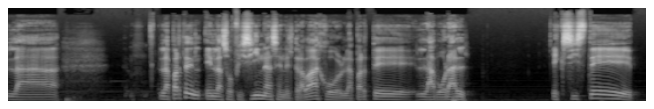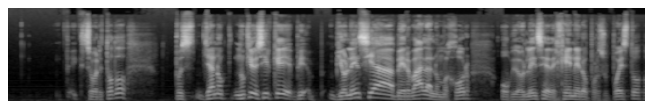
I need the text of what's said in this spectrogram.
La, la parte en, las oficinas, en el trabajo, la parte laboral. Existe, sobre todo, pues ya no, no quiero decir que violencia verbal a lo mejor, o violencia de género, por supuesto,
